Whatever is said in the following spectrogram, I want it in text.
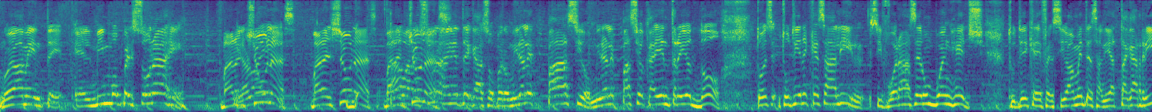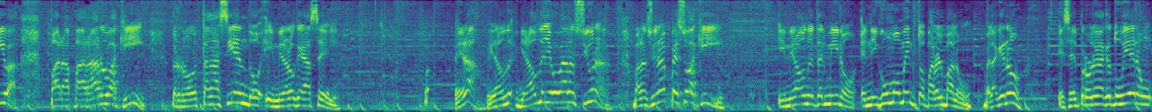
Nuevamente, el mismo personaje. Ahí. Balanchunas, balanchunas, Ah, balanchunas. Balanchunas en este caso, pero mira el espacio, mira el espacio que hay entre ellos dos. Entonces, tú tienes que salir, si fueras a hacer un buen hedge, tú tienes que defensivamente salir hasta acá arriba para pararlo aquí, pero no lo están haciendo y mira lo que hace él. Mira, mira dónde, mira dónde llegó Balanciuna. Balanciuna empezó aquí y mira dónde terminó. En ningún momento paró el balón, ¿verdad que no? Ese es el problema que tuvieron.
